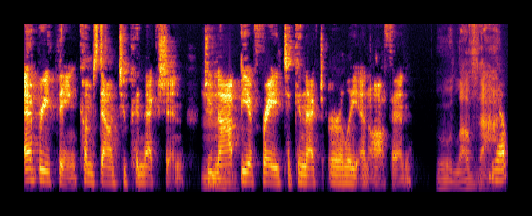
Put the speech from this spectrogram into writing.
Everything comes down to connection. Do mm. not be afraid to connect early and often. Ooh, love that. Yep.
